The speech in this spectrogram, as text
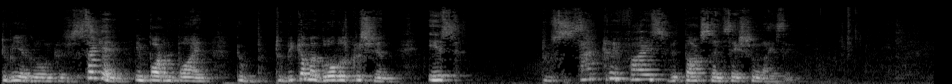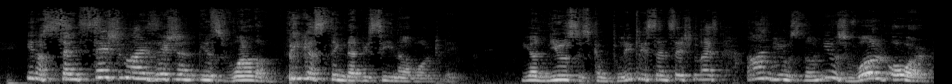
to be a global Christian. Second important point to, to become a global Christian is to sacrifice without sensationalizing. You know, sensationalization is one of the biggest things that we see in our world today. Your news is completely sensationalized. Our news, the news world over,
